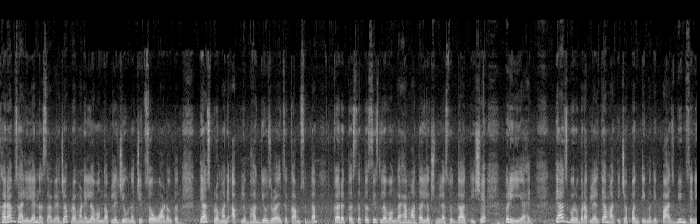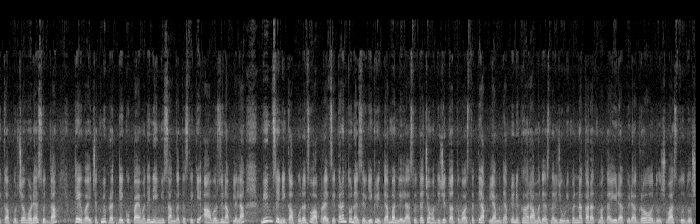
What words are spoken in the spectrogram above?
खराब झालेल्या नसाव्या. ज्याप्रमाणे लवंग आपल्या जेवणाची चव वाढवतात त्याचप्रमाणे आपलं भाग्य उजळायचं कामसुद्धा करत असतात तसेच लवंग ह्या माता लक्ष्मीला सुद्धा अतिशय प्रिय आहेत. त्याचबरोबर आपल्याला त्या मातीच्या पंतीमध्ये पाच भीमसेनी कापूरच्या वड्यासुद्धा ठेवायच्यात. मी प्रत्येक उपायामध्ये नेहमी सांगत असते की आवर्जून आपल्याला भीमसेनी कापूरच वापरायचे कारण तो नैसर्गिकरित्या बनलेला असतो. त्याच्यामध्ये जे तत्त्व असतात ते आपल्यामध्ये आपल्या घरामध्ये असणारी जेवढी पण नकारात्मकता इडापिडा ग्रहदोष वास्तुदोष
